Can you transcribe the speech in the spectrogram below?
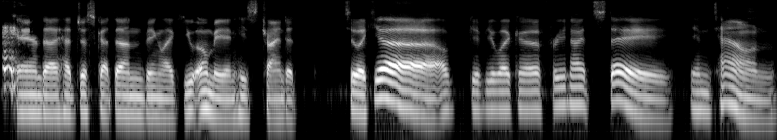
and I had just got done being like, "You owe me," and he's trying to say like, "Yeah, I'll give you like a free night stay in town.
